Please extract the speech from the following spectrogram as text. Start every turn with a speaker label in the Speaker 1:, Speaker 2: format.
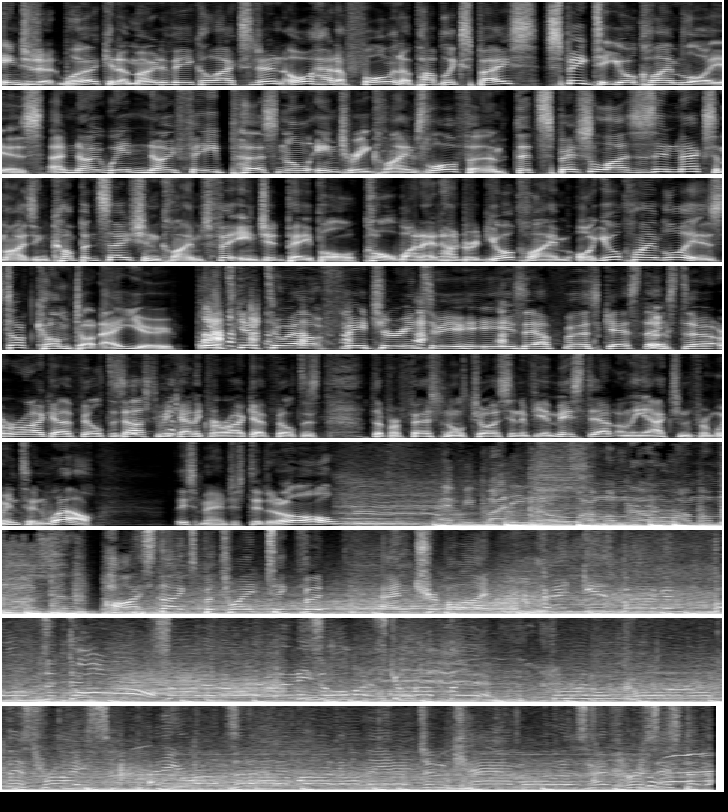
Speaker 1: Injured at work in a motor vehicle accident or had a fall in a public space? Speak to Your Claim Lawyers, a no win, no fee personal injury claims law firm that specialises in maximising compensation claims for injured people. Call 1 800 Your Claim or yourclaimlawyers.com.au. Let's get to our feature interview. He is our first guest, thanks to Ryco Filters. Ask your mechanic for Ryco Filters, the professional choice. And if you missed out on the action from Winton, well, this man just did it all.
Speaker 2: Everybody knows
Speaker 3: High stakes between Tickford and Triple Eight. Van Gisbergen bombs it down the inside and over, and he's almost got up there. Final corner of this race, and he runs it out of road on the edge, and Cam Waters has resisted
